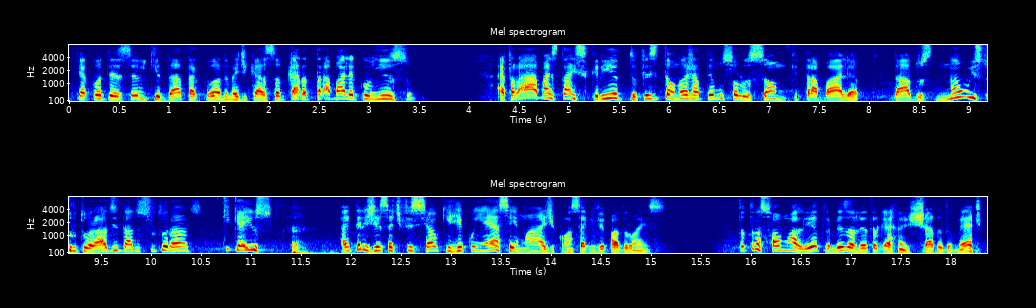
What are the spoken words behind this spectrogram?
O que aconteceu, em que data, quando, medicação, o cara trabalha com isso. Aí fala, ah, mas está escrito. Fiz, então, nós já temos solução que trabalha dados não estruturados e dados estruturados. O que, que é isso? A inteligência artificial que reconhece a imagem consegue ver padrões. Então transforma uma letra, mesmo a letra garranchada do médico,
